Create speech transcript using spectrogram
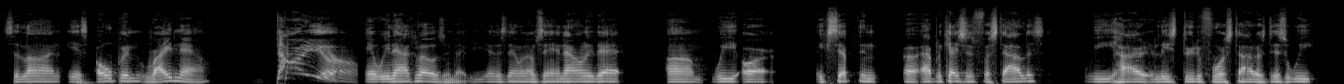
salon is open right now. And we not closing, baby. You understand what I'm saying? Not only that, um, we are accepting uh, applications for stylists. We hired at least three to four stylists this week,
